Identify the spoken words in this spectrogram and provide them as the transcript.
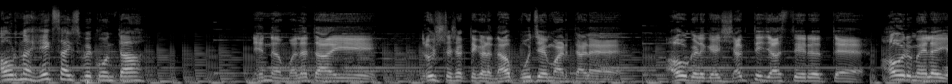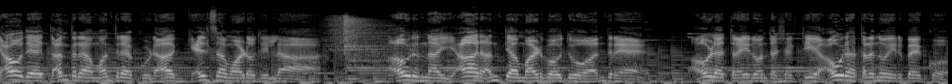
ಅವ್ರನ್ನ ಹೇಗ್ ಸಾಯಿಸ್ಬೇಕು ಅಂತ? ನಿನ್ನ ಮಲತಾಯಿ ದುಷ್ಟ ಶಕ್ತಿಗಳನ್ನ ಪೂಜೆ ಮಾಡ್ತಾಳೆ. ಅವುಗಳಿಗೆ ಶಕ್ತಿ ಜಾಸ್ತಿ ಇರುತ್ತೆ. ಅವ್ರ ಮೇಲೆ ಯಾವುದೇ ತಂತ್ರ ಮಂತ್ರ ಕೂಡ ಕೆಲಸ ಮಾಡೋದಿಲ್ಲ. ಅವ್ರನ್ನ ಯಾರ ಅಂತ್ಯ ಮಾಡ್ಬೋದು ಅಂದ್ರೆ ಅವಳ ಹತ್ರ ಇರುವಂತ ಶಕ್ತಿ ಅವ್ರ ಹತ್ರನೂ ಇರಬೇಕು.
